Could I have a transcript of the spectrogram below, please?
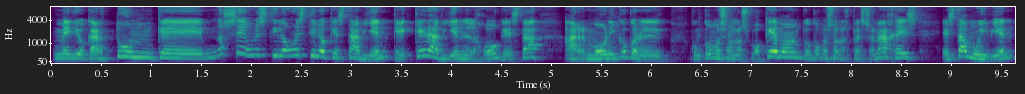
medio cartoon que, no sé, un estilo, un estilo que está bien, que queda bien en el juego, que está armónico con, el, con cómo son los Pokémon, con cómo son los personajes, está muy bien.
